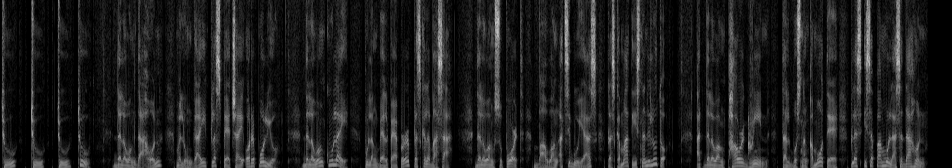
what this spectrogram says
2-2-2-2. Dalawang dahon, malunggay plus pechay o repolyo. Dalawang kulay, pulang bell pepper plus kalabasa. Dalawang support, bawang at sibuyas plus kamatis na niluto. At dalawang power green, talbos ng kamote plus isa pa mula sa dahon.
